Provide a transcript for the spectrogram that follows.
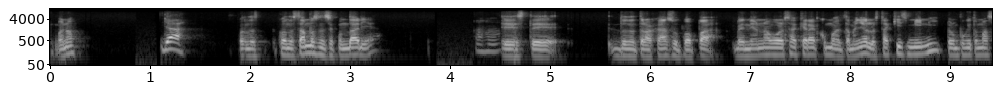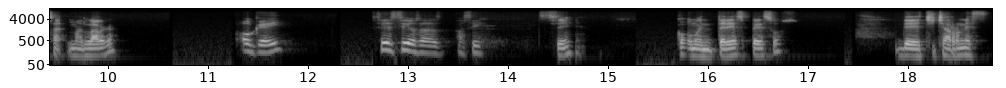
Bueno, Ya. cuando, cuando estábamos en secundaria, Ajá. este, donde trabajaba su papá, vendía una bolsa que era como del tamaño de los taquis mini, pero un poquito más, más larga. Ok. Sí, sí, o sea, así. Sí. Como en tres pesos. De chicharrones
